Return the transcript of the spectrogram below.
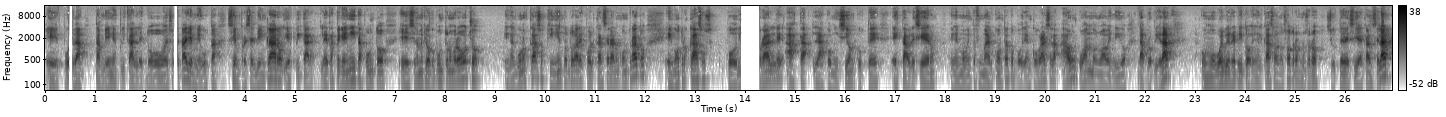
eh, pueda también explicarle todos esos detalles. Me gusta siempre ser bien claro y explicar letras pequeñitas, punto, eh, si no me equivoco, punto número 8. En algunos casos, 500 dólares por cancelar un contrato. En otros casos, podría cobrarle hasta la comisión que usted establecieron en el momento de firmar el contrato, podrían cobrársela aun cuando no ha vendido la propiedad. Como vuelvo y repito, en el caso de nosotros, nosotros, si usted decide cancelar,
